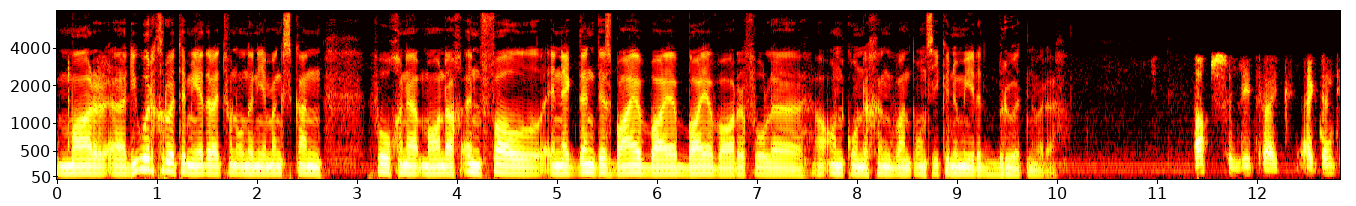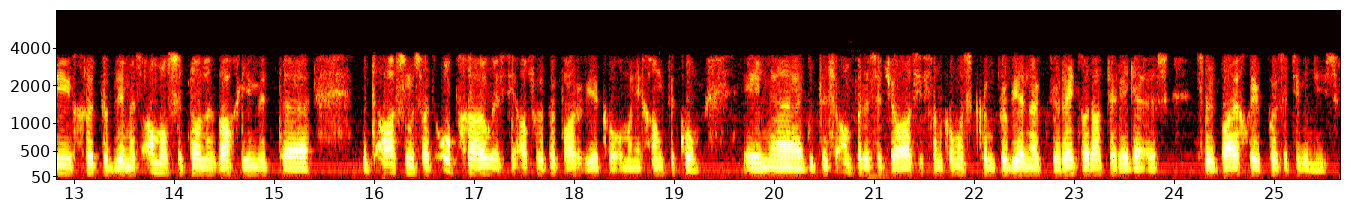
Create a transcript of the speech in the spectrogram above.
maar uh, die oorgrootste meerderheid van ondernemings kan volgende maandag inval en ek dink dis baie baie baie waardevolle uh, aankondiging want ons ekonomie het dit brood nodig. Absoluut reg. Ek dink die groot probleem is almal sit nou en wag hier met uh met asems wat opgehou is die afgelope paar weke om aan die gang te kom. En uh dit is amper 'n situasie van kom ons kan probeer nou te red wat daar te redde is. So baie goeie positiewe nuus.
